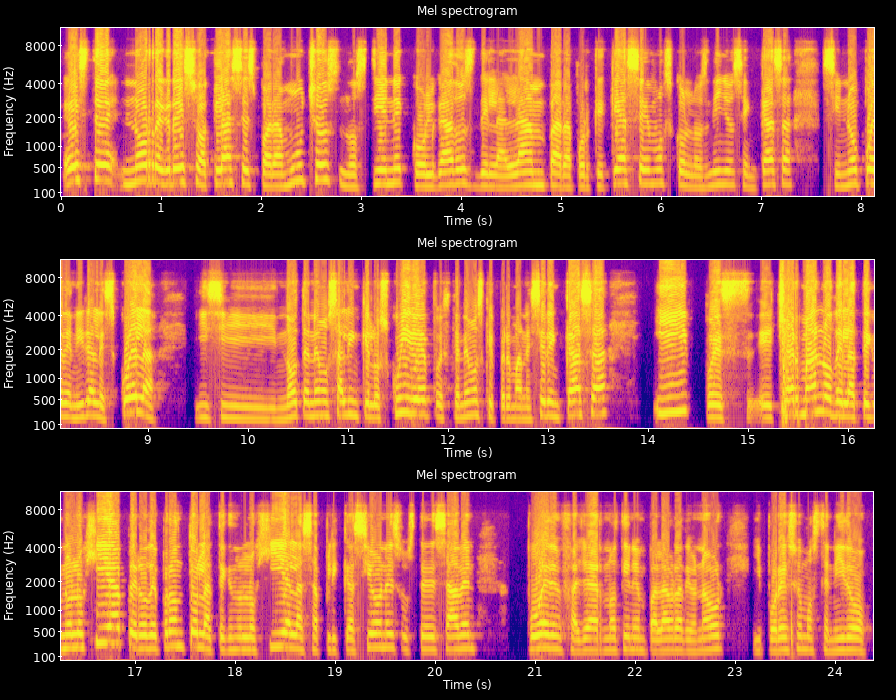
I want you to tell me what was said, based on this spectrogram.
este no regreso a clases para muchos nos tiene colgados de la lámpara, porque ¿qué hacemos con los niños en casa si no pueden ir a la escuela? Y si no tenemos alguien que los cuide, pues tenemos que permanecer en casa y pues echar mano de la tecnología, pero de pronto la tecnología, las aplicaciones, ustedes saben, pueden fallar, no tienen palabra de honor y por eso hemos tenido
